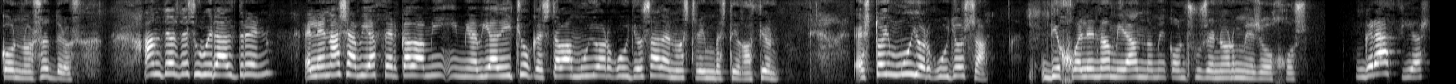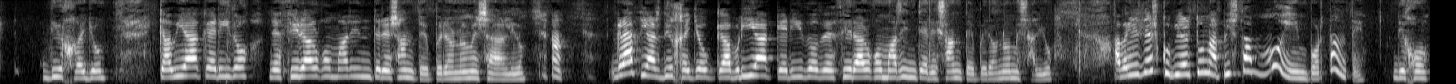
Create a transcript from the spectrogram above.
con nosotros. Antes de subir al tren, Elena se había acercado a mí y me había dicho que estaba muy orgullosa de nuestra investigación. Estoy muy orgullosa, dijo Elena mirándome con sus enormes ojos. Gracias, dije yo, que había querido decir algo más interesante, pero no me salió. Ah, gracias, dije yo, que habría querido decir algo más interesante, pero no me salió. Habéis descubierto una pista muy importante, dijo.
